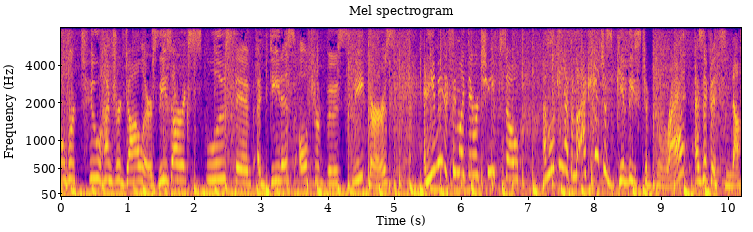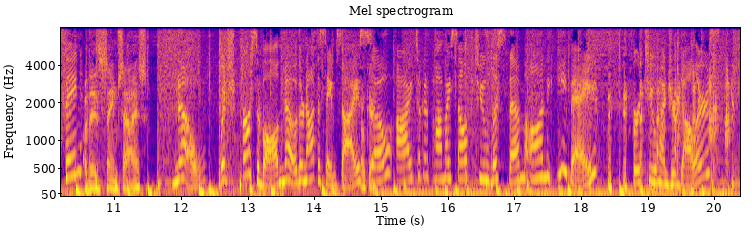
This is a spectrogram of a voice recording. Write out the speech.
over $200. These are exclusive Adidas Ultra Boost sneakers. And he made it seem like they were cheap. So I'm looking at them. I can't just give these to Brett as if it's nothing. Are they the same size? No. Which, first of all, no, they're not the same size. Okay. So I took it upon myself to list them on eBay for $200.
